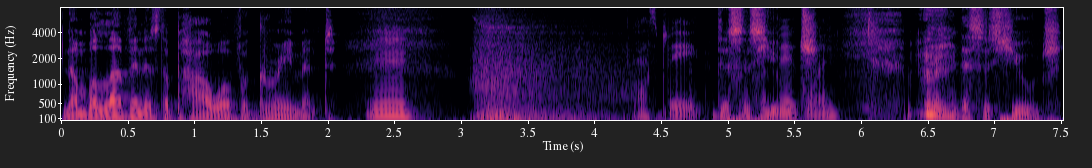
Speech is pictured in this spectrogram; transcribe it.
Number eleven is the power of agreement. That's big. This That's is huge. this is huge.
